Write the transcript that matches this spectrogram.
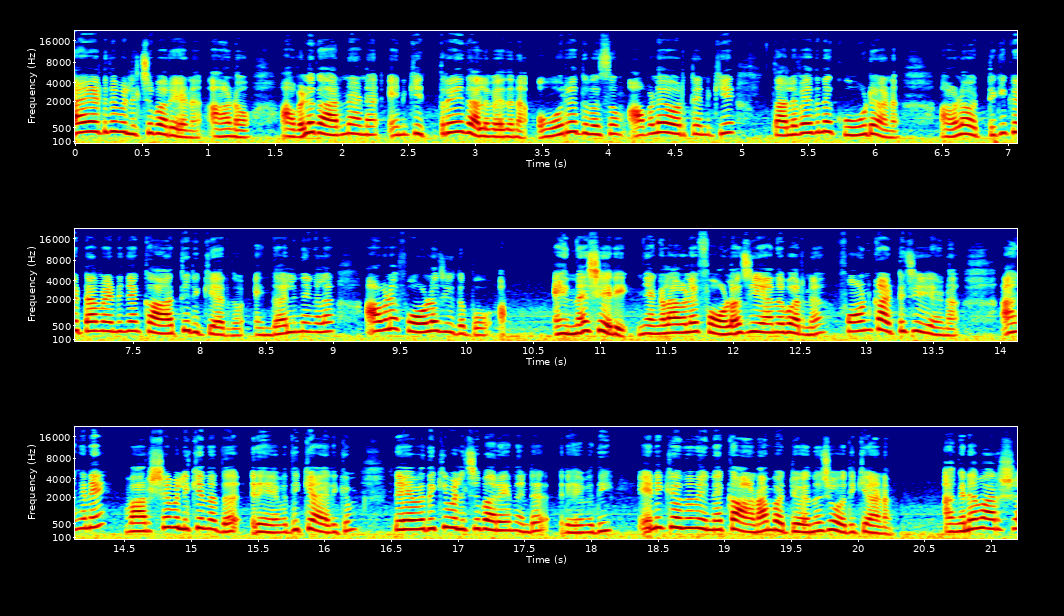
അയാളടുത്ത് വിളിച്ച് പറയാണ്. ആണോ? അവൾ കാരണമാണ് എനിക്ക് ഇത്രയും തലവേദന. ഓരോ ദിവസവും അവളെ ഓർത്ത് എനിക്ക് തലവേദന കൂടുകയാണ് അവളെ ഒറ്റയ്ക്ക് കിട്ടാൻ വേണ്ടി ഞാൻ കാത്തിരിക്കുകയായിരുന്നു എന്തായാലും നിങ്ങൾ അവളെ ഫോളോ ചെയ്തു പോ. എന്നാൽ ശരി ഞങ്ങൾ അവളെ ഫോളോ ചെയ്യാന്ന് പറഞ്ഞ് ഫോൺ കട്ട് ചെയ്യണം. അങ്ങനെ വർഷ വിളിക്കുന്നത് രേവതിക്കായിരിക്കും. രേവതിക്ക് വിളിച്ച് പറയുന്നുണ്ട് രേവതി എനിക്കൊന്ന് നിന്നെ കാണാൻ പറ്റുമോ? എന്ന് ചോദിക്കുകയാണ്. അങ്ങനെ വർഷ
